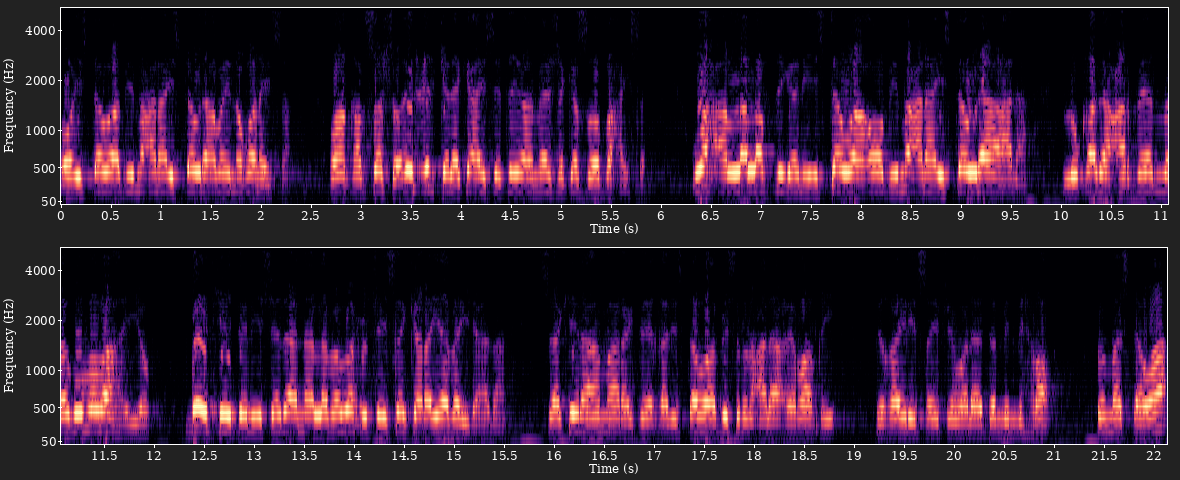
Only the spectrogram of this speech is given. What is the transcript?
Oo istawaa bimacnaa istawlaa bay noqonaysaa. Waa qabsasho. In cid kale ka haysatay baa meesha ka soo baxaysa. Wax alla lafdigani istawaa oo bimacnaa istawlaa ahna luqada carbeed lagumaba hayo. Beydkay daliishadaana lamaba xujaysan karaya bay yidhaahdaan saakinaha maaragtay qad istawaa bisrun calaa ciraaqi bigayri sayfin walaa damin mihraaq uma istawaa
